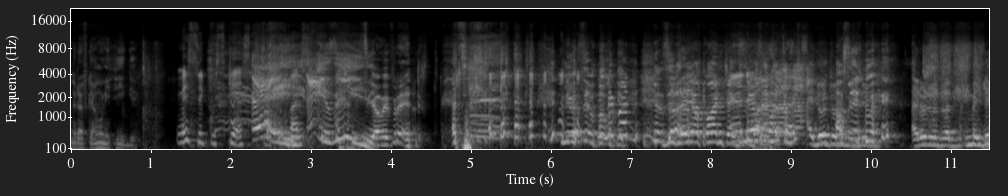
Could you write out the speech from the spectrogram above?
rafiki yangu ni thige. Mi sikusikia. Hey! But- Sio my friend. I don't know my- i don't know my name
